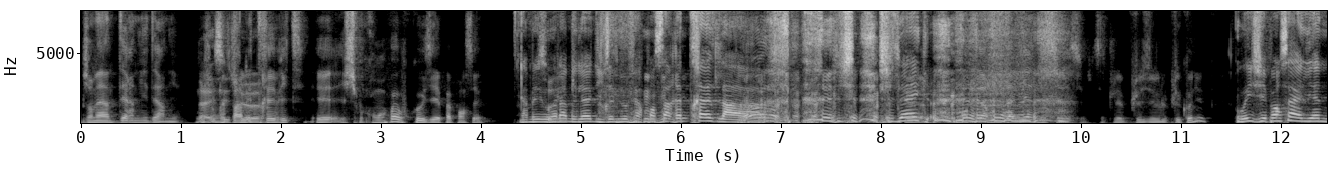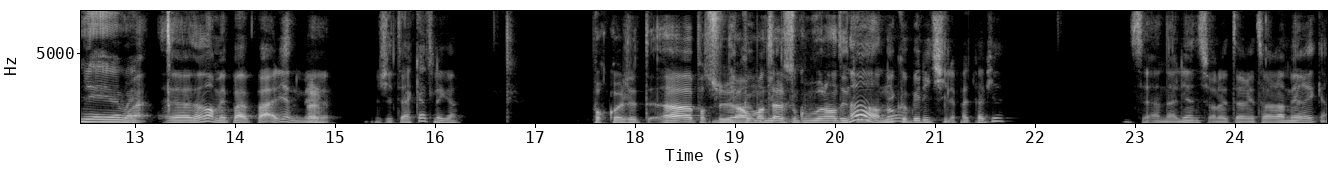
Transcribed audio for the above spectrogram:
j'en ai un dernier dernier. J'en ai parlé très vite et je comprends pas pourquoi vous y avez pas pensé. Ah mais voilà, mais là, il vient de me faire penser à Red 13 là. Ah, je, je suis deg. C'est c'est peut-être le plus, le plus connu. Oui, j'ai pensé à Alien, mais ouais. Ouais. Euh, non, non, mais pas, pas Alien, mais Ouais. j'étais à 4, les gars. Pourquoi j'étais. Ah, parce que Nico- à un moment, t'as la Nico- soucoupe volante et Non, tout. Nico Bellic, il a pas de papier. C'est un alien sur le territoire américain.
